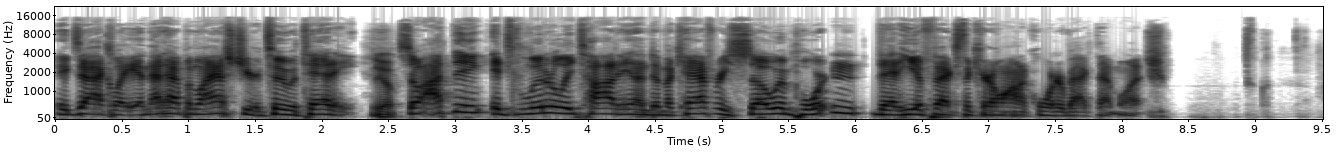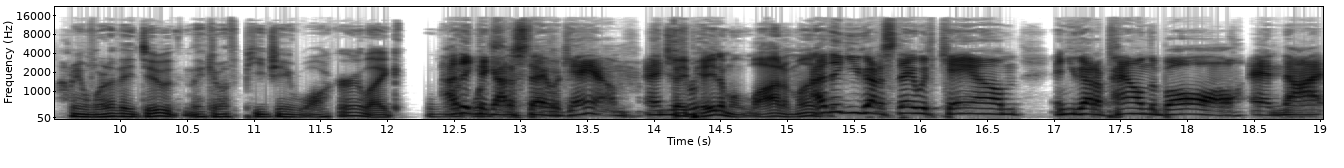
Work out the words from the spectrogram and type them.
Exactly. And that happened last year too with Teddy. Yep. So I think it's literally tied into McCaffrey's so important that he affects the Carolina quarterback that much. I mean, what do they do? They go with PJ Walker? Like, I think they got to stay with Cam and just They paid him a lot of money. I think you got to stay with Cam and you got to pound the ball and not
